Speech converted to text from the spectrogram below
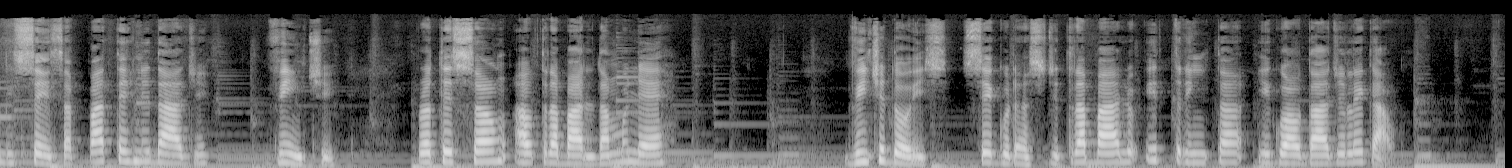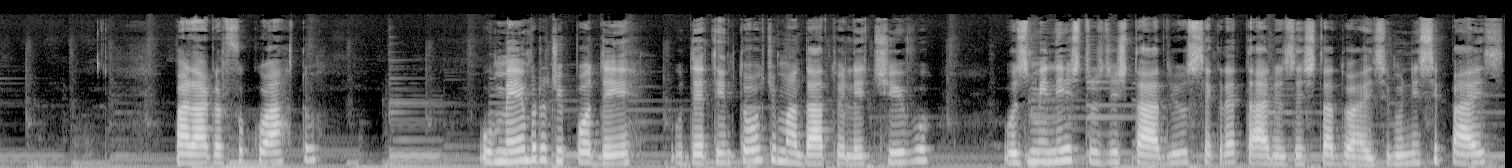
Licença paternidade. 20. Proteção ao trabalho da mulher. 22. Segurança de trabalho. E 30. Igualdade legal. Parágrafo 4. O membro de poder, o detentor de mandato eletivo, os ministros de Estado e os secretários estaduais e municipais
